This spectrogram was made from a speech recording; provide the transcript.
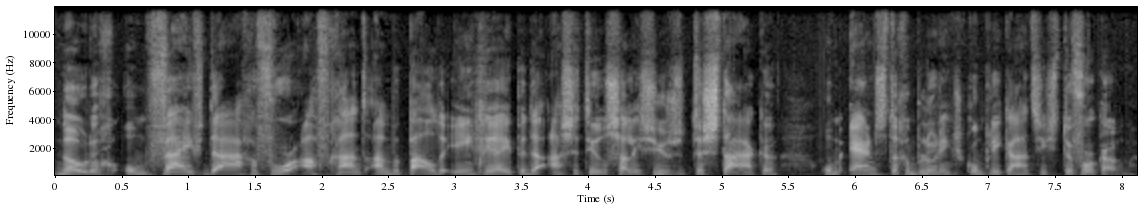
nodig om vijf dagen voorafgaand aan bepaalde ingrepen de acetylsalicylse te staken om ernstige bloedingscomplicaties te voorkomen.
